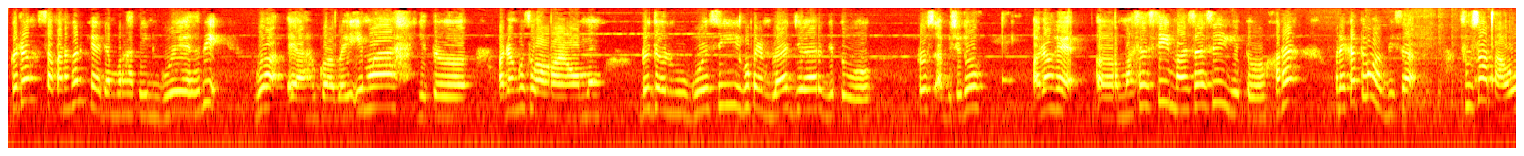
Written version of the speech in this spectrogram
Kadang seakan-akan kayak ada yang merhatiin gue tapi gue ya gue abaiin lah gitu. Kadang gue suka ngomong udah jangan ganggu gue sih gue pengen belajar gitu. Terus abis itu kadang kayak "E, masa sih masa sih? gitu. Karena mereka tuh nggak bisa susah tahu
